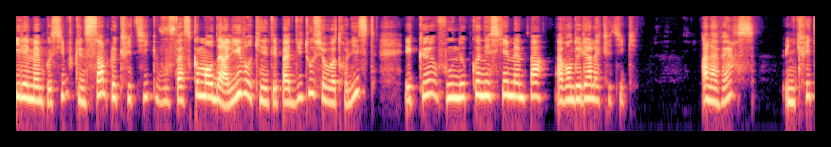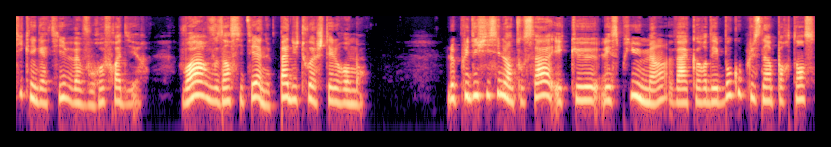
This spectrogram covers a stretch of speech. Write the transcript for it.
Il est même possible qu'une simple critique vous fasse commander un livre qui n'était pas du tout sur votre liste et que vous ne connaissiez même pas avant de lire la critique. A l'inverse, une critique négative va vous refroidir, voire vous inciter à ne pas du tout acheter le roman. Le plus difficile dans tout ça est que l'esprit humain va accorder beaucoup plus d'importance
